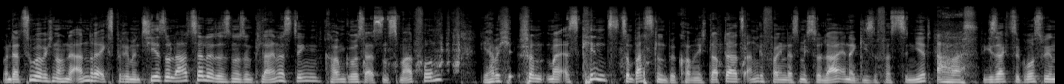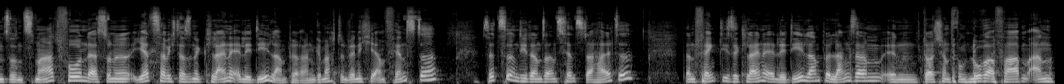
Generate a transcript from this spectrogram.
Und dazu habe ich noch eine andere Experimentiersolarzelle. Das ist nur so ein kleines Ding, kaum größer als ein Smartphone. Die habe ich schon mal als Kind zum Basteln bekommen. Ich glaube, da hat es angefangen, dass mich Solarenergie so fasziniert. Ah, was? Wie gesagt, so groß wie so ein Smartphone. Da ist so eine, jetzt habe ich da so eine kleine LED-Lampe rangemacht. Und wenn ich hier am Fenster sitze und die dann so ans Fenster halte, dann fängt diese kleine LED-Lampe langsam in Deutschlandfunk Nova Farben an,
